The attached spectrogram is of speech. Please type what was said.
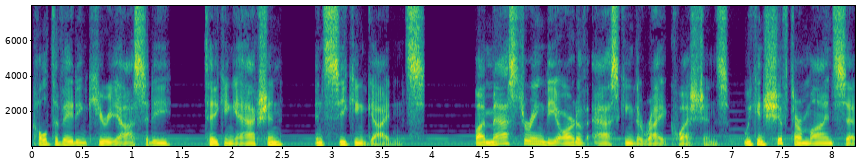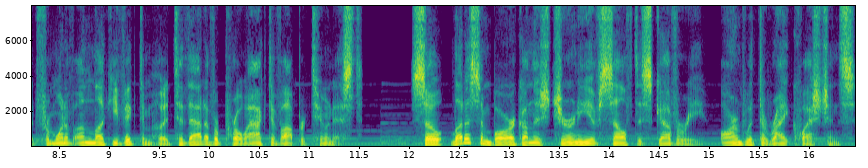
cultivating curiosity, taking action, and seeking guidance. By mastering the art of asking the right questions, we can shift our mindset from one of unlucky victimhood to that of a proactive opportunist. So let us embark on this journey of self discovery, armed with the right questions,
